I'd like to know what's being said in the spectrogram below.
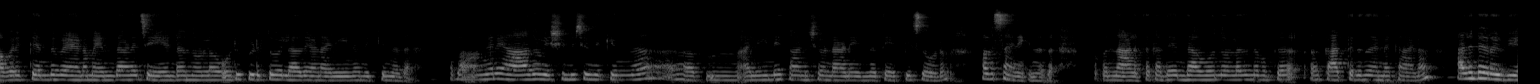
അവർക്ക് എന്ത് വേണം എന്താണ് ചെയ്യേണ്ടതെന്നുള്ള ഒരു പിടുത്തവും ഇല്ലാതെയാണ് അലീന നിൽക്കുന്നത് അപ്പോൾ അങ്ങനെ ആകെ വിഷമിച്ച് നിൽക്കുന്ന അലീനെ കാണിച്ചുകൊണ്ടാണ് ഇന്നത്തെ എപ്പിസോഡും അവസാനിക്കുന്നത്. അപ്പം നാളത്തെ കഥ എന്താകുമോ എന്നുള്ളത് നമുക്ക് കാത്തിരുന്ന് തന്നെ കാണാം. അതിന്റെ റിവ്യൂ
